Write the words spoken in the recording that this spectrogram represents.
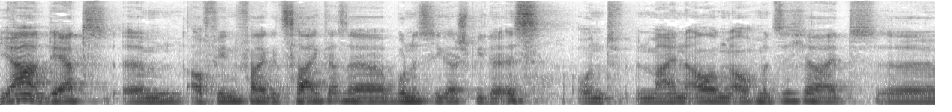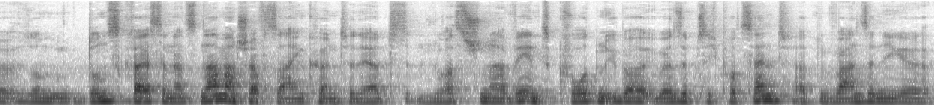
Ja, der hat ähm, auf jeden Fall gezeigt, dass er Bundesligaspieler ist und in meinen Augen auch mit Sicherheit äh, so ein Dunstkreis der Nationalmannschaft sein könnte. Der hat, du hast es schon erwähnt, Quoten über, über 70 Prozent, hat eine wahnsinnige,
